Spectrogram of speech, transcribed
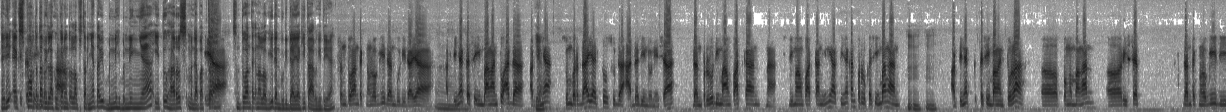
Jadi ekspor tetap dilakukan ah. untuk lobsternya, tapi benih-benihnya itu harus mendapatkan ya. sentuhan teknologi dan budidaya kita, begitu ya? Sentuhan teknologi dan budidaya. Hmm. Artinya keseimbangan itu ada. Artinya ya. sumber daya itu sudah ada di Indonesia dan perlu dimanfaatkan. Nah, dimanfaatkan ini artinya kan perlu keseimbangan. Hmm. Hmm. Artinya keseimbangan itulah uh, pengembangan uh, riset dan teknologi di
